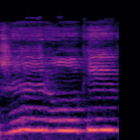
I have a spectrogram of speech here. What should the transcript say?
вже років.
